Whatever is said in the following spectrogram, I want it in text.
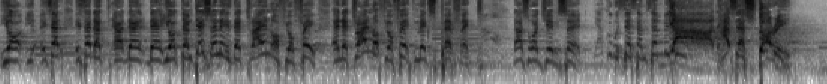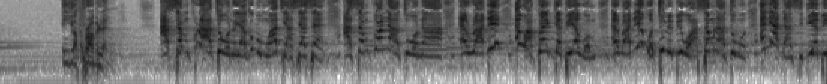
your, he said, he said that uh, the, the, your temptation is the trying of your faith and the trying of your faith makes perfect. That's what James said. yakobo sɛ sɛmsɛm bi God has a story in your problem. asɛm korɔ ato wo no yakobo mu ate aseɛ sɛ asɛm korɔ no ato wo no awurade ɛwɔ akwanya bi ɛwɔ mu awurade ɛwɔ tumi bi wɔ asɛm oh, no ato mu ɛne adansedie bi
